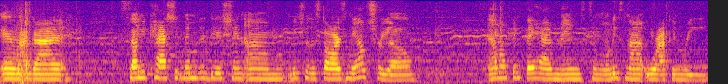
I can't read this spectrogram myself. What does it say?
and I got Sonia Kashuk limited edition um Reach for the Stars nail trio. And I don't think they have names to them, at least not where I can read.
